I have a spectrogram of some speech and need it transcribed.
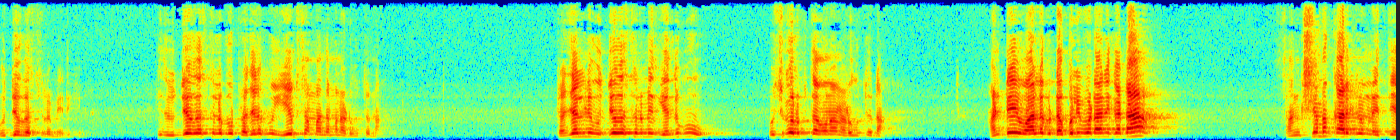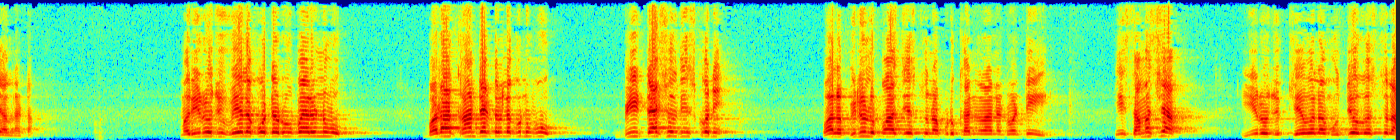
ఉద్యోగస్తుల మీదకి. ఇది ఉద్యోగస్తులకు ప్రజలకు ఏం సంబంధం అని అడుగుతున్నా? ప్రజల్ని ఉద్యోగస్తుల మీద ఎందుకు ఉసిగొలుపుతా అని అడుగుతున్నా. అంటే వాళ్ళకు డబ్బులు ఇవ్వడానికట సంక్షేమ కార్యక్రమం ఎత్తేయాలన్నట. మరి ఈరోజు వేల కోట్ల రూపాయలు నువ్వు బడా కాంట్రాక్టర్లకు నువ్వు బీ ట్యాక్సులు తీసుకొని వాళ్ళ బిల్లులు పాస్ చేస్తున్నప్పుడు కనరానటువంటి ఈ సమస్య ఈరోజు కేవలం ఉద్యోగస్తుల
